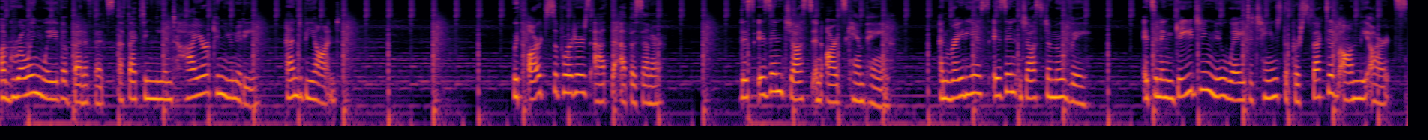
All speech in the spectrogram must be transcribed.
A growing wave of benefits affecting the entire community and beyond. With arts supporters at the epicenter. This isn't just an arts campaign, and Radius isn't just a movie. It's an engaging new way to change the perspective on the arts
